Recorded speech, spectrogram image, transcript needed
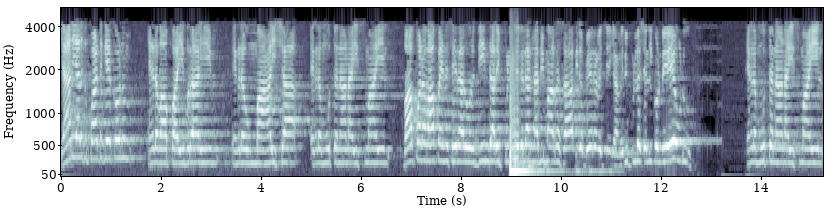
யார் யாருக்கு பாட்டு கேட்கணும்? எங்களோட வாப்பா இப்ராஹிம் எங்களோட உம்மா ஆயிஷா எங்களோட மூத்த நானா இஸ்மாயில். வாப்பாட வாப்பா என்ன செய்யறாரு ஒரு தீன்தாரி பிள்ளைகளா நபி மாறுற சாபிர பேரை வச்சிருக்காங்க. இது பிள்ளை சொல்லிக்கொண்டே விடு எங்களோட மூத்த நானா இஸ்மாயில்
